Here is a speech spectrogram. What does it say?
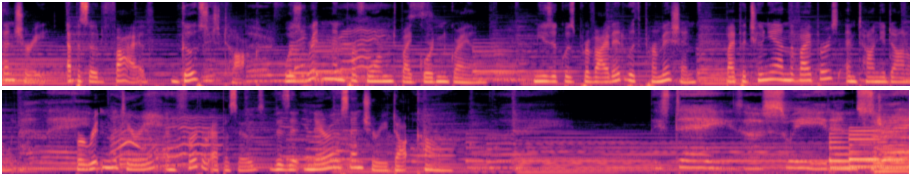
Century, Episode 5, Ghost Talk, was written and performed by Gordon Graham. Music was provided with permission by Petunia and the Vipers and Tanya Donnelly. For written material and further episodes, visit narrowcentury.com. These days are sweet and strange.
